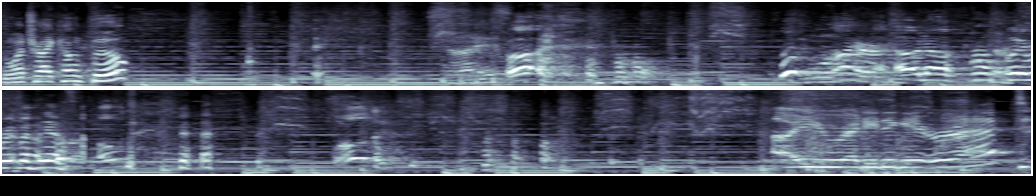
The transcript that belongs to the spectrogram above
You want to try Kung Fu? Nice. a uh, little higher. Oh no, I'm gonna rip my pants. Oh. Are you ready to get wrecked?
